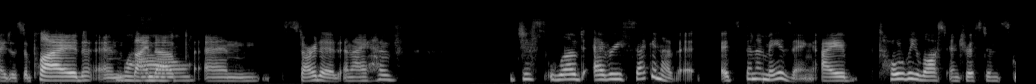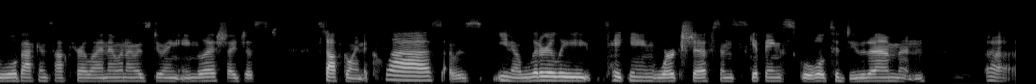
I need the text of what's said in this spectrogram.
I just applied and wow. signed up and started, and I have just loved every second of it. It's been amazing. I totally lost interest in school back in South Carolina when I was doing English. I just stopped going to class. I was, you know, literally taking work shifts and skipping school to do them. And uh,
